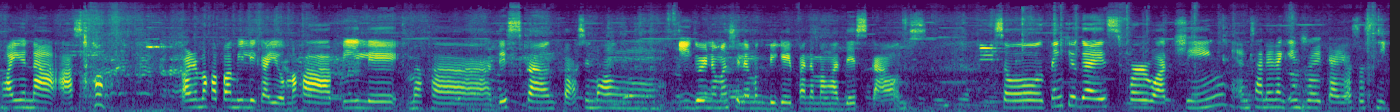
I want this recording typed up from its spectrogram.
Ngayon na asa. Para makapamili kayo, makapili, maka-discount pa. Kasi mukhang eager naman sila magbigay pa ng mga discounts. So, thank you guys for watching. And sana nag-enjoy kayo sa sneak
